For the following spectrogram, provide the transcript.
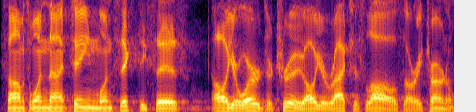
Psalms 119, 160 says, All your words are true, all your righteous laws are eternal.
